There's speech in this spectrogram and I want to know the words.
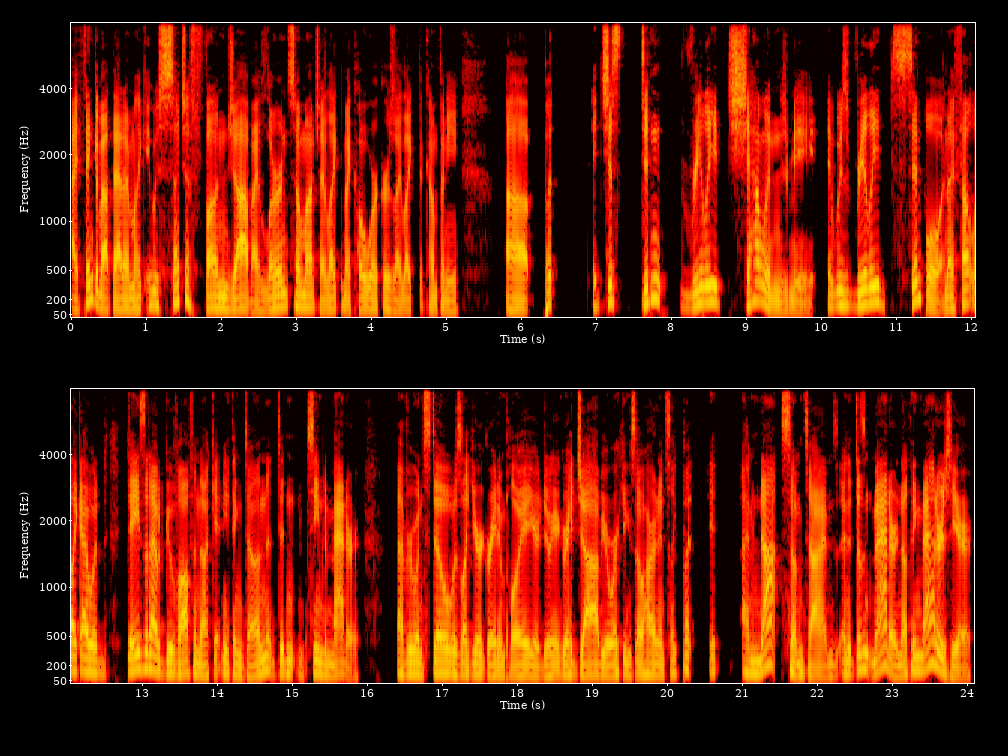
I think about that. I'm like, it was such a fun job. I learned so much. I liked my coworkers. I liked the company. Uh, but it just didn't really challenge me. It was really simple. And I felt like I would, days that I would goof off and not get anything done didn't seem to matter. Everyone still was like, you're a great employee. You're doing a great job. You're working so hard. And it's like, but it, I'm not sometimes. And it doesn't matter. Nothing matters here.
